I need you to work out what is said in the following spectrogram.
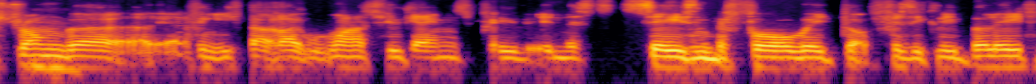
stronger. Mm. I think he felt like one or two games in the season before we'd got physically bullied,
